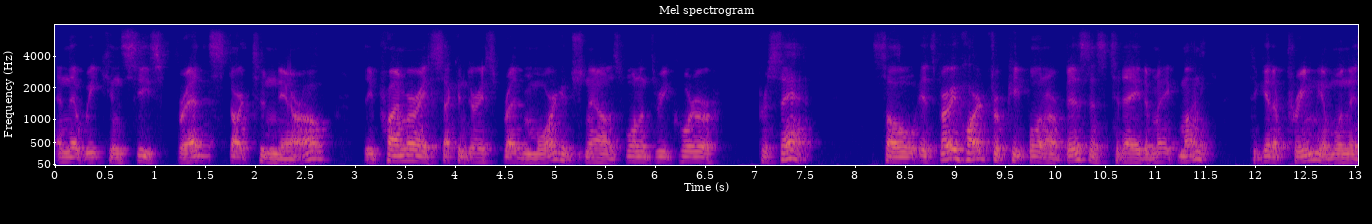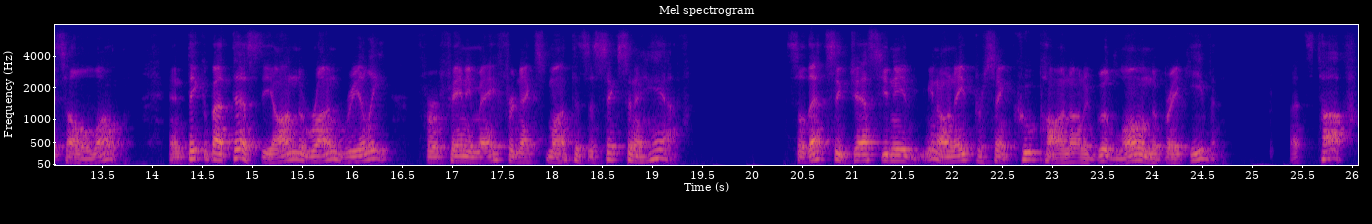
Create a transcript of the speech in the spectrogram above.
and that we can see spreads start to narrow. The primary secondary spread in mortgage now is one and three quarter percent. So it's very hard for people in our business today to make money, to get a premium when they sell a loan. And think about this, the on the run really for Fannie Mae for next month is a six and a half. So that suggests you need, you know, an 8% coupon on a good loan to break even. That's tough,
